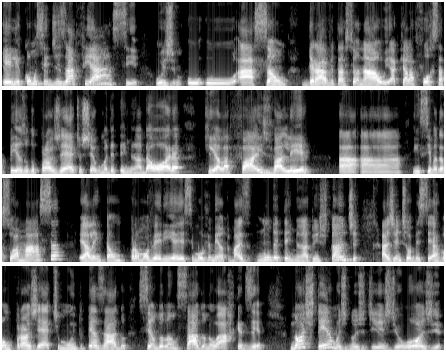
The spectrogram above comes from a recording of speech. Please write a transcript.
ele como se desafiasse os, o, o, a ação gravitacional. E aquela força-peso do projétil chega uma determinada hora que ela faz valer a, a, em cima da sua massa, ela então promoveria esse movimento. Mas num determinado instante, a gente observa um projétil muito pesado sendo lançado no ar. Quer dizer, nós temos nos dias de hoje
